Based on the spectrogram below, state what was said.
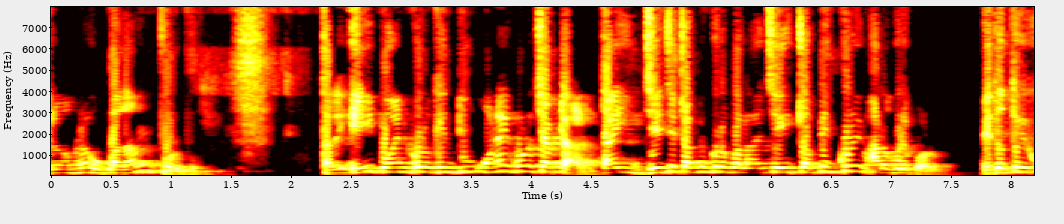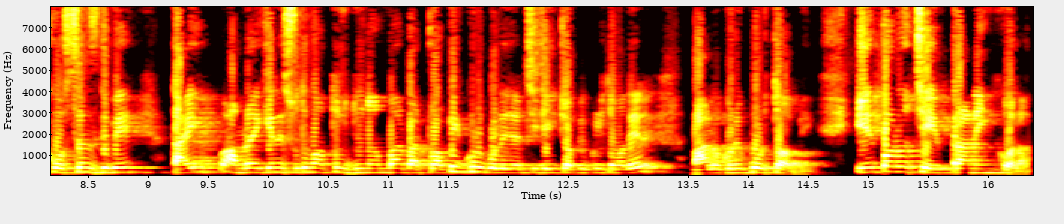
এরও আমরা উপাদান পড়ব। তাহলে এই পয়েন্টগুলো কিন্তু অনেক বড় চ্যাপ্টার। তাই যে যে টপিকগুলো বলা হয়েছে, এই টপিকগুলোই ভালো করে পড়ো। ভেতর থেকে কোশ্চেন্স দেবে। তাই আমরা এখানে শুধুমাত্র দু নাম্বার বা টপিকগুলো বলে যাচ্ছি যে এই টপিকগুলো তোমাদের ভালো করে পড়তে হবে। এরপর হচ্ছে প্রাণী কলা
